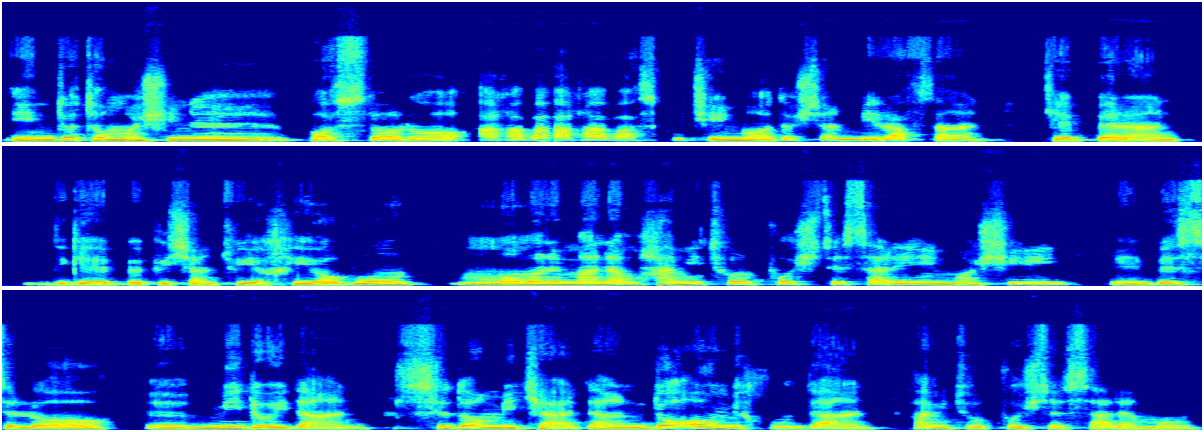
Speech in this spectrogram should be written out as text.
این دوتا ماشین پاسدارا عقب عقب از کوچه ما داشتن می‌رفتن. که برن دیگه بپیچن توی خیابون. مامان منم همینطور پشت سر این ماشین به صلاح میدویدن صدا می‌کردن دعا میخوندن همینطور پشت سرمون.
